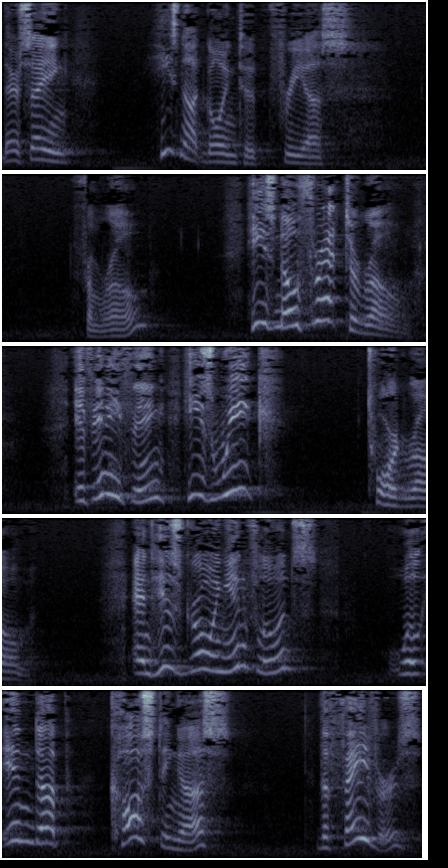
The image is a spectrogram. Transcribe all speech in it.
They're saying, He's not going to free us from Rome. He's no threat to Rome. If anything, he's weak toward Rome. And his growing influence will end up costing us the favors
